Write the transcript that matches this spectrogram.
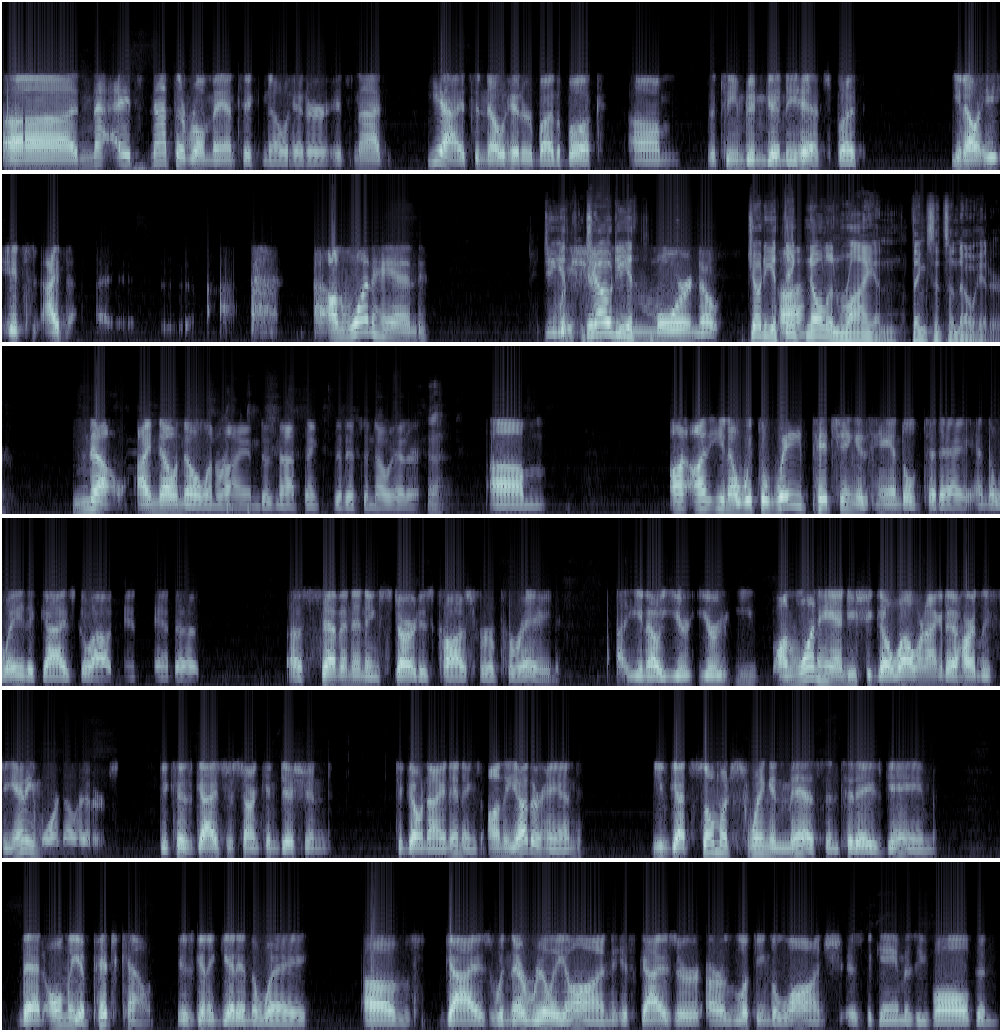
not, it's not the romantic no hitter. It's not. Yeah, it's a no hitter by the book. Um, the team didn't get any hits, but you know, it, it's I on one hand, do you, Joe? Do you more no? Joe, do you huh? think Nolan Ryan thinks it's a no hitter? No, I know Nolan Ryan does not think that it's a no hitter. um, on, on you know, with the way pitching is handled today, and the way that guys go out and, and a, a seven inning start is cause for a parade. Uh, you know, you're you're you, on one hand you should go, well, we're not going to hardly see any more no hitters because guys just aren't conditioned to go nine innings. On the other hand, you've got so much swing and miss in today's game that only a pitch count is going to get in the way of guys when they're really on. If guys are, are looking to launch as the game has evolved and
